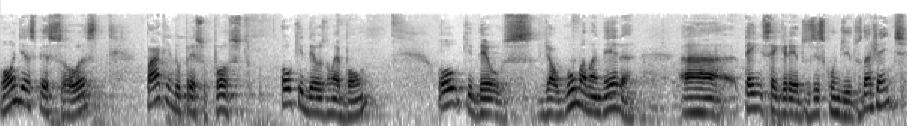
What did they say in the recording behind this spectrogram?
onde as pessoas partem do pressuposto ou que Deus não é bom, ou que Deus, de alguma maneira, ah, tem segredos escondidos da gente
